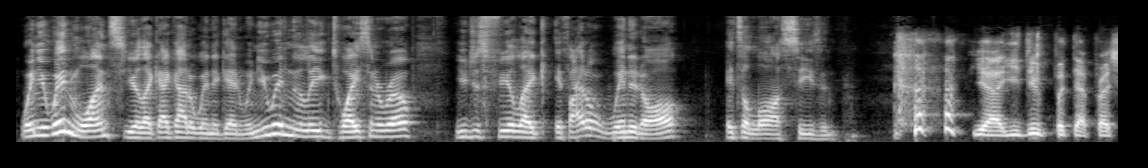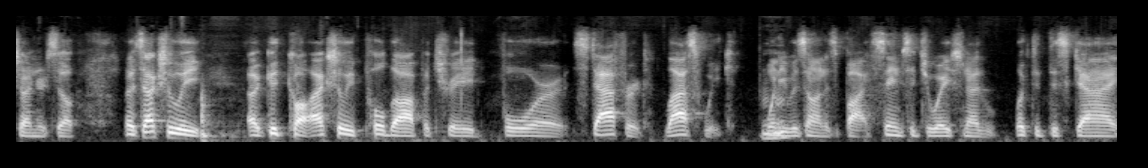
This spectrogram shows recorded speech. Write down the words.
when you win once you're like i got to win again when you win the league twice in a row you just feel like if I don't win it all, it's a lost season. yeah, you do put that pressure on yourself. But it's actually a good call. I actually pulled off a trade for Stafford last week when mm-hmm. he was on his bye. Same situation. I looked at this guy.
